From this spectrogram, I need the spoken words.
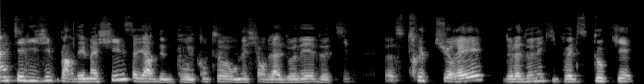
euh, intelligibles par des machines, c'est-à-dire quand on est sur de la donnée de type euh, structuré, de la donnée qui peut être stockée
